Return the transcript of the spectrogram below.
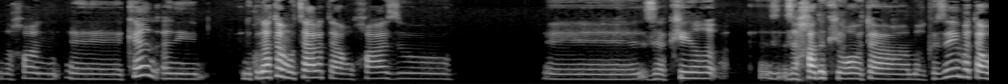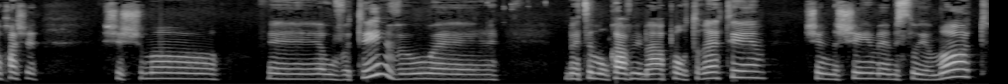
נכון. אה, כן, אני... נקודת המוצא לתערוכה הזו אה, זה הקיר, זה אחד הקירות המרכזיים בתערוכה ש, ששמו אה, אהובתי, והוא אה, בעצם מורכב ממאה פורטרטים של נשים אה, מסוימות.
